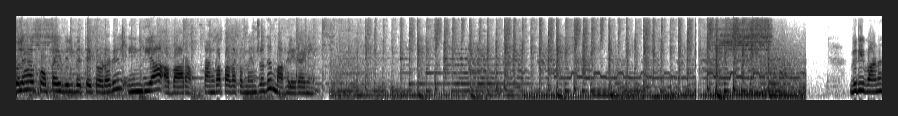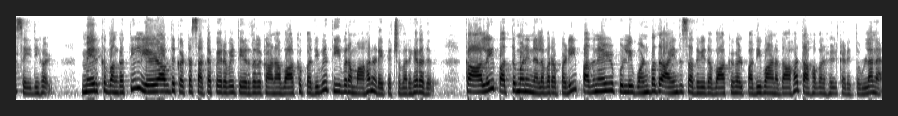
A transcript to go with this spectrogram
உலகக்கோப்பை வில்வித்தை தொடரில் இந்தியா அபாரம். தங்கப்பதக்கம் வென்றது மகளிர் அணி. விரிவான செய்திகள். மேற்கு வங்கத்தில் ஏழாவது கட்ட சட்டப்பேரவை தேர்தலுக்கான வாக்குப்பதிவு தீவிரமாக நடைபெற்று வருகிறது. காலை பத்து மணி நிலவரப்படி பதினேழு புள்ளி ஒன்பது ஐந்து சதவீத வாக்குகள் பதிவானதாக தகவல்கள் கிடைத்துள்ளன.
